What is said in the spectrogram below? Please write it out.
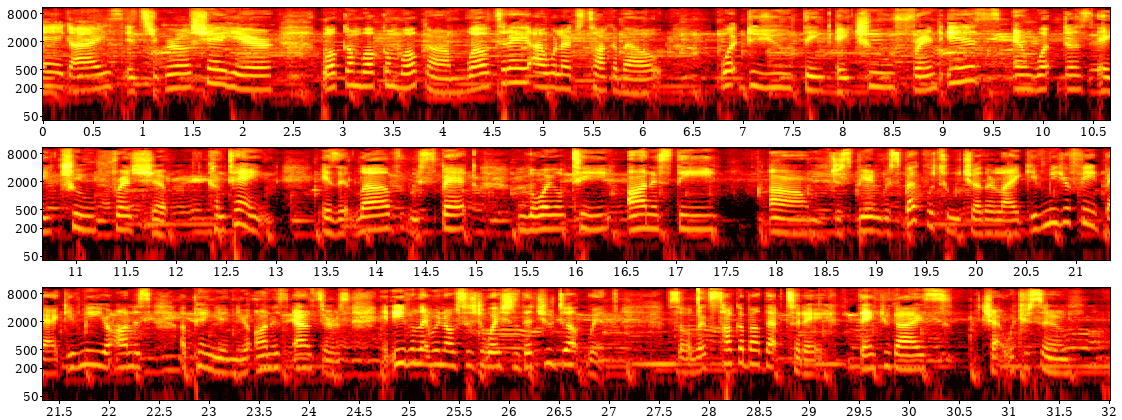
Hey guys, it's your girl Shay here. Welcome, welcome, welcome. Well, today I would like to talk about what do you think a true friend is and what does a true friendship contain? Is it love, respect, loyalty, honesty, um, just being respectful to each other. Like, give me your feedback, give me your honest opinion, your honest answers, and even let me know situations that you dealt with. So let's talk about that today. Thank you guys. Chat with you soon.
